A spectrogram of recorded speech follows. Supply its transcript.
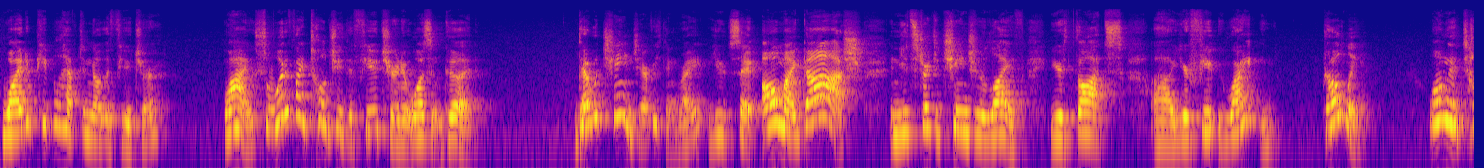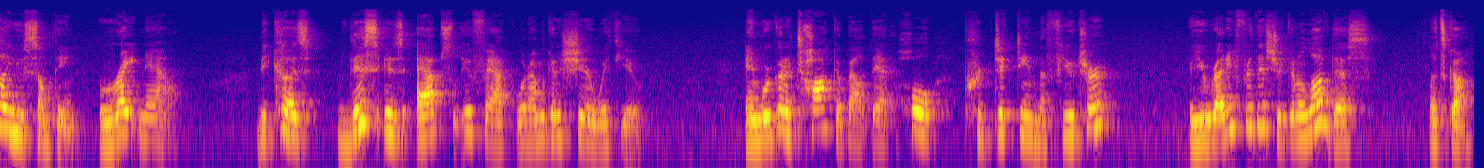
Why do people have to know the future? Why? So, what if I told you the future and it wasn't good? That would change everything, right? You'd say, oh my gosh, and you'd start to change your life, your thoughts, uh, your future, right? Totally. Well, I'm going to tell you something right now because this is absolutely a fact, what I'm going to share with you. And we're going to talk about that whole predicting the future. Are you ready for this? You're going to love this. Let's go.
